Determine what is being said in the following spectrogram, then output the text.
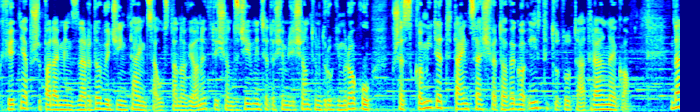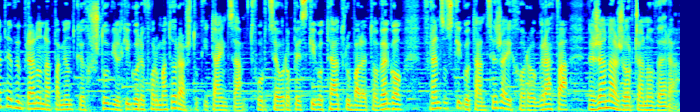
kwietnia przypada Międzynarodowy Dzień Tańca ustanowiony w 1982 roku przez Komitet Tańca Światowego Instytutu Teatralnego. Datę wybrano na pamiątkę chrztu wielkiego reformatora sztuki tańca, twórcy europejskiego teatru baletowego, francuskiego tancerza i choreografa Jeana Georgesa Novera.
